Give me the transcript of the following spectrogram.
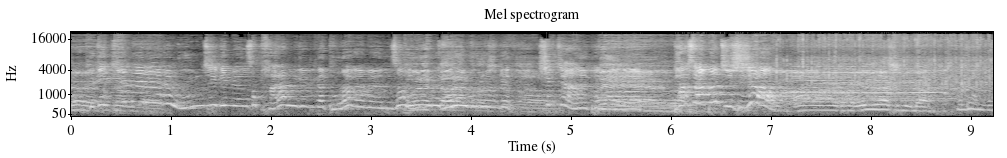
네, 그게 감사합니다. 카메라를 움직이면서 바람기가 돌아가면서 노래 따라 노래를 부르는 게. 쉽지 않을 텐데 네. 박수 한번 주시죠. 아, 정말 예민하십니다. 감사합니다.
